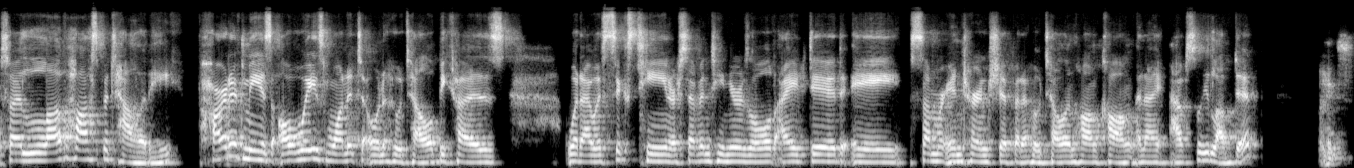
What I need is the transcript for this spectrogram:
So I love hospitality. Part of me has always wanted to own a hotel because when I was 16 or 17 years old, I did a summer internship at a hotel in Hong Kong and I absolutely loved it. Nice.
